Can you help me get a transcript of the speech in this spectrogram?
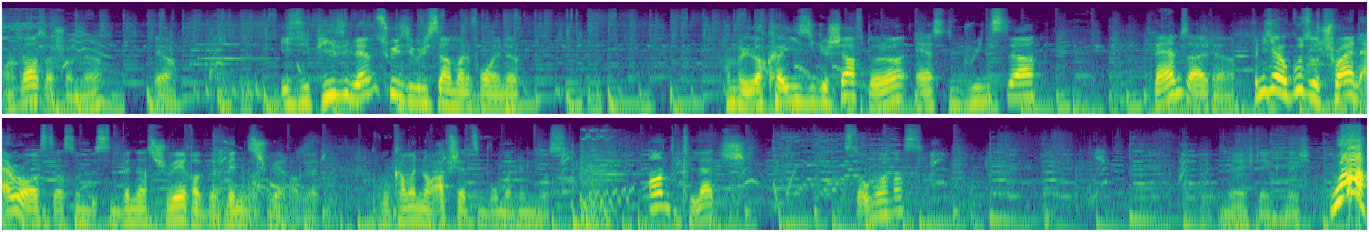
Und das war's auch schon, ne? Ja. Easy peasy lemon squeezy, würde ich sagen, meine Freunde. Haben wir locker easy geschafft, oder? Erste Green Star. Bams, Alter. Finde ich aber gut, so Try and Error ist das so ein bisschen, wenn das schwerer wird, wenn es schwerer wird. So kann man noch abschätzen, wo man hin muss. Und klatsch. Ist da oben noch was? Ne, ich denke nicht. Wow!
